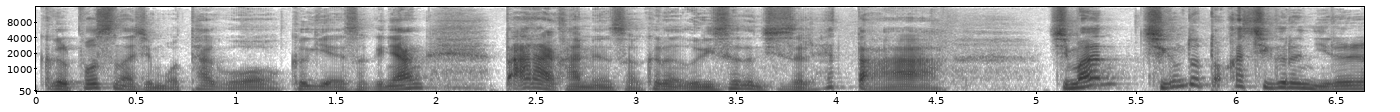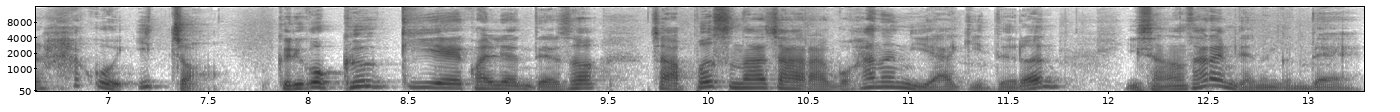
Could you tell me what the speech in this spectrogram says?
그걸 벗어나지 못하고 거기에서 그냥 따라가면서 그런 어리석은 짓을 했다. 지만 지금도 똑같이 그런 일을 하고 있죠. 그리고 거기에 관련돼서 자 벗어나자라고 하는 이야기들은 이상한 사람이 되는 건데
